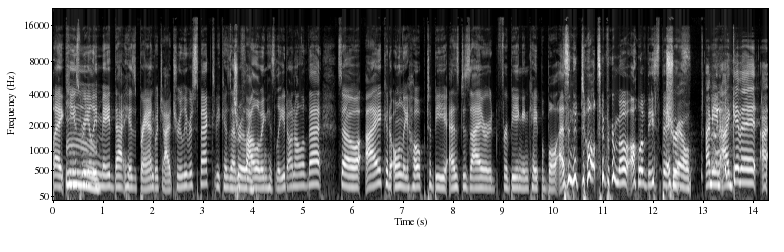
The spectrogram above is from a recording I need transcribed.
Like he's really made that his brand, which I truly respect because I'm Truly. following his lead on all of that. So I could only hope to be as desired for being incapable as an adult to promote all of these things. True. I mean, I give it. I,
